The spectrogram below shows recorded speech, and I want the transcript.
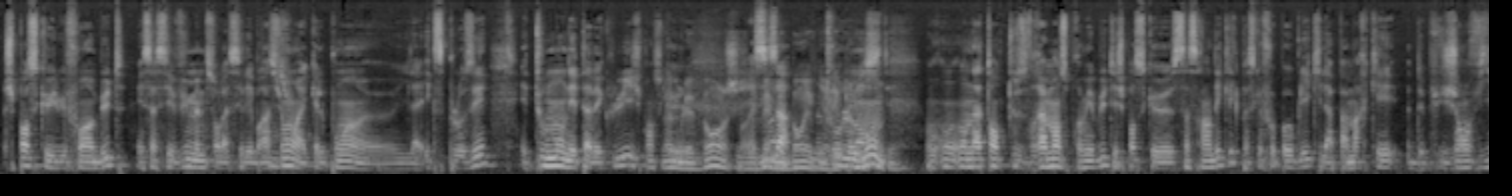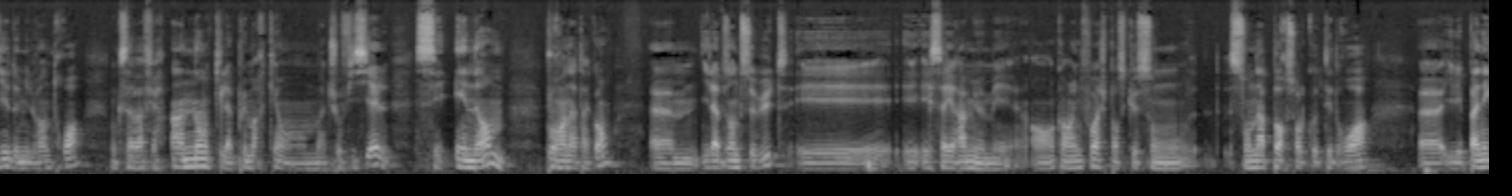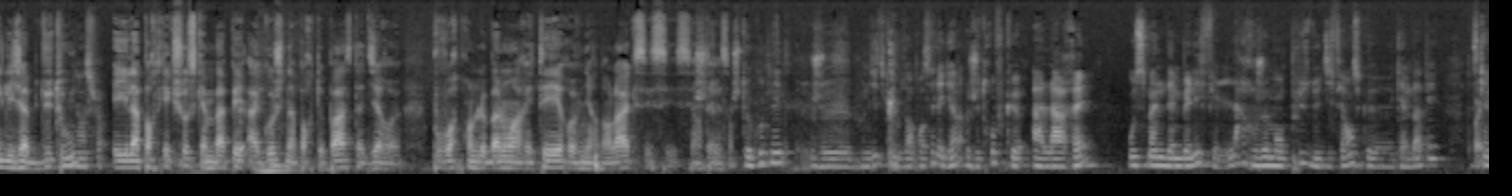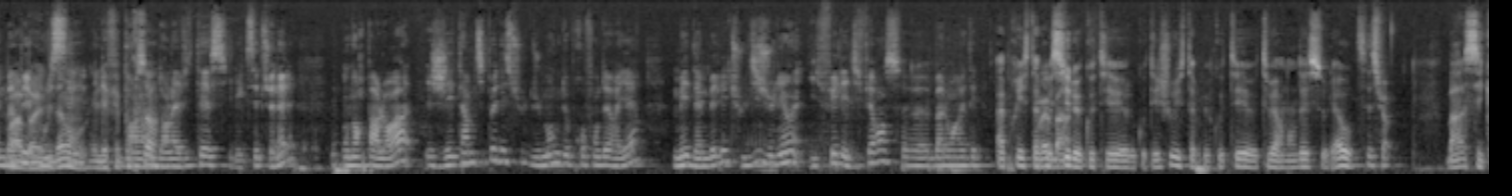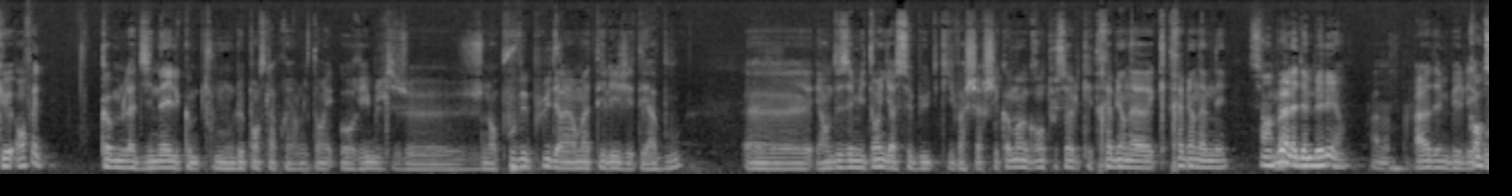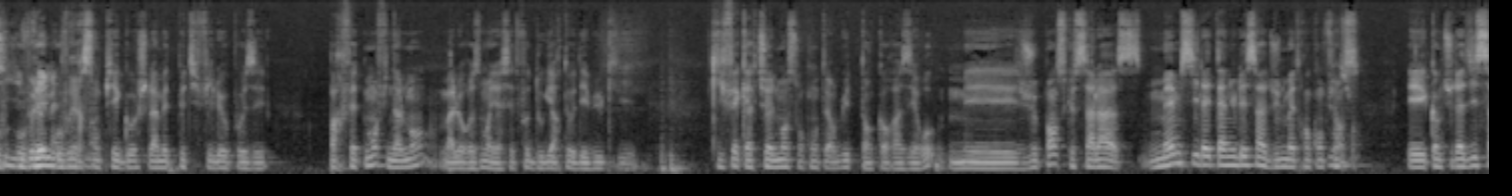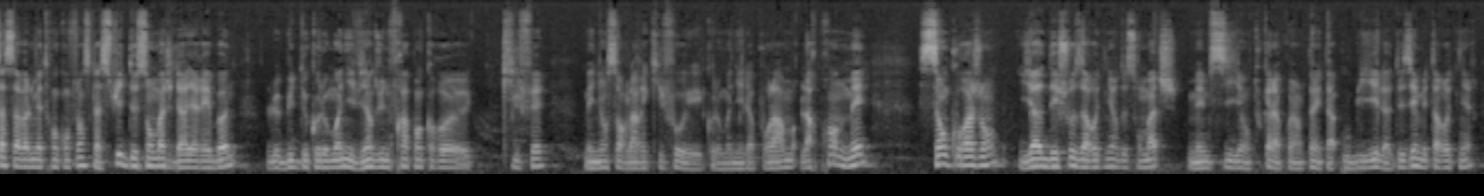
je pense qu'il lui faut un but, et ça s'est vu même sur la célébration, à quel point euh, il a explosé, et tout le monde est avec lui. Je pense que Même le banc, Ouais, même c'est le ça. banc est venu Tout le monde. on, on attend tous vraiment ce premier but, et je pense que ça sera un déclic, parce qu'il faut pas oublier qu'il n'a pas marqué depuis janvier 2023, donc ça va faire un an qu'il a plus marqué en match officiel. C'est énorme pour un attaquant. Euh, il a besoin de ce but et, et- et ça ira mieux. Mais encore une fois, je pense que son, son apport sur le côté droit, euh, il n'est pas négligeable du tout. Bien sûr. Et il apporte quelque chose qu'Mbappé à gauche n'apporte pas, c'est-à-dire euh, pouvoir prendre le ballon arrêté, revenir dans l'axe, c'est intéressant. Je, je te coupe, Ned. Je, vous me dites ce que vous en pensez, les gars. Je trouve que à l'arrêt, Ousmane Dembélé fait largement plus de différence que qu'Mbappé. Parce Ouais. qu'Mbappé, bah, on le évidemment, sait, il est fait pour dans, ça. La, dans la vitesse, il est exceptionnel. On en reparlera. J'ai été un petit peu déçu du manque de profondeur hier. Mais Dembélé, tu le dis, Julien, il fait les différences, euh, ballon arrêté. Après, il se tape Ouais, aussi bah. le côté, le côté chou, il se tape le côté euh, Théo Hernandez, Léao. C'est sûr. Bah, c'est que, en fait, comme l'a dit Neil, comme tout le monde le pense, la première mi-temps est horrible. Je, je n'en pouvais plus derrière ma télé, j'étais à bout. Euh, et en deuxième mi-temps, il y a ce but qui va chercher comme un grand tout seul, qui est très bien, euh, qui est très bien amené. C'est un peu Bah. à la Dembélé. hein. À la Dembélé, Quand il veut ouvrir, mettre. ouvrir son Ouais. pied gauche, la mettre petit filet opposé. Parfaitement, finalement. Malheureusement, il y a cette faute d'Ougarté au début qui, qui fait qu'actuellement son compteur but est encore à zéro. Mais je pense que ça l'a, même s'il a été annulé, ça a dû le mettre en Bien confiance. Et comme tu l'as dit, ça, ça va le mettre en confiance. La suite de son match derrière est bonne. Le but de Colomani vient d'une frappe encore euh, qu'il fait. Maignan sort l'arrêt qu'il faut et Colomani est là pour la, la reprendre. Mais c'est encourageant. Il y a des choses à retenir de son match, même si en tout cas la première mi-temps est à oublier, la deuxième est à retenir.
